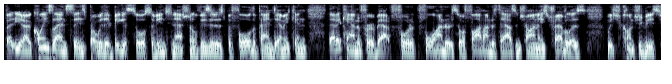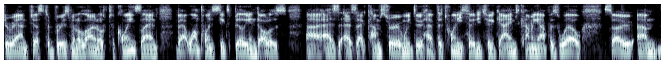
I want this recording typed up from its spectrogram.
But you know, Queensland is probably their biggest source of international visitors before the pandemic, and that accounted for about 400 or 500,000 Chinese travellers, which contributes around just to Brisbane alone or to Queensland about 1.6 billion dollars uh, as as that comes through. And we do have the 2032 games coming up as well. So um,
